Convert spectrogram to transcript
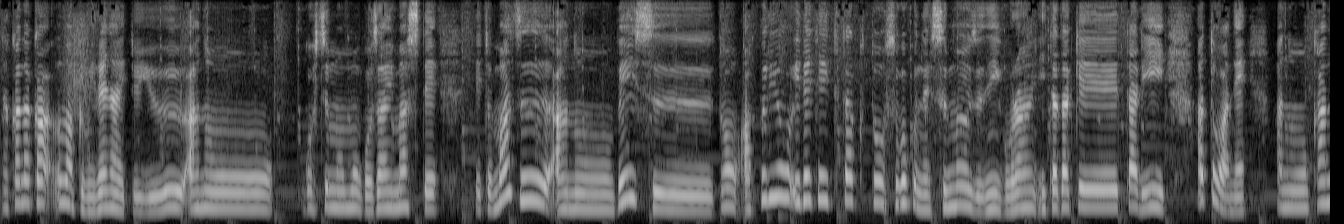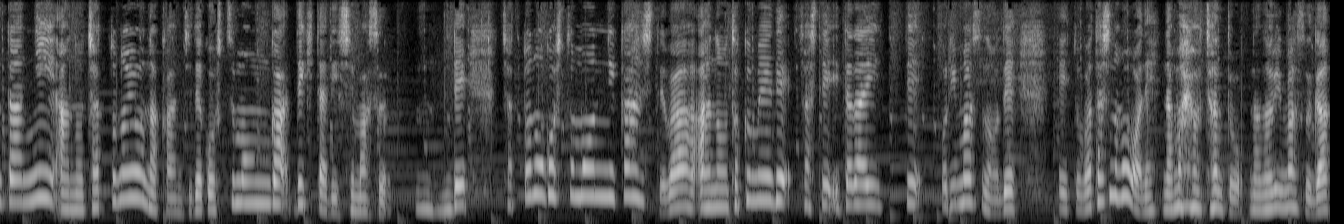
なかなかうまく見れないというあのご質問もございまして、えっと、まず、あの、ベースのアプリを入れていただくと、すごくね、スムーズにご覧いただけたり、あとはね、あの、簡単に、あの、チャットのような感じでご質問ができたりします。うん、で、チャットのご質問に関しては、あの、匿名でさせていただいておりますので、えっと、私の方はね、名前をちゃんと名乗りますが、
